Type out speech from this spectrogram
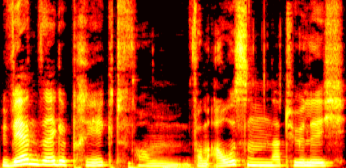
Wir werden sehr geprägt vom, vom Außen natürlich,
